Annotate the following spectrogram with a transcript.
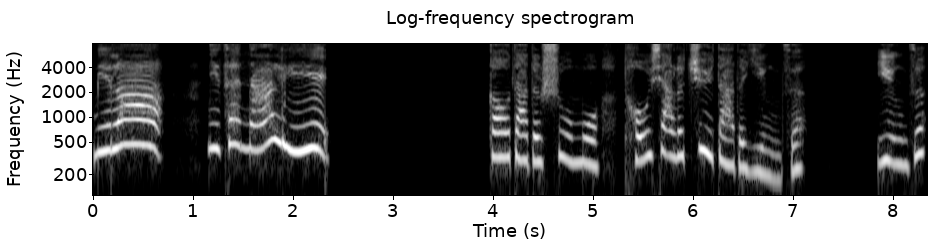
米拉，你在哪里？”高大的树木投下了巨大的影子，影子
